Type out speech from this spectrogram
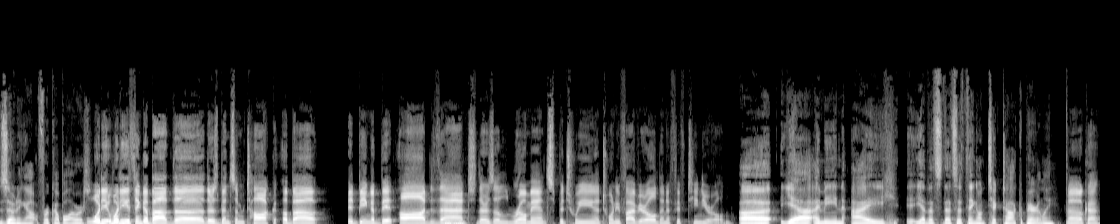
zoning out for a couple hours what do you what do you think about the there's been some talk about it being a bit odd that Mm-hmm. there's a romance between a 25 year old and a 15 year old. uh yeah i mean i yeah that's that's a thing on tiktok apparently Oh, okay.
